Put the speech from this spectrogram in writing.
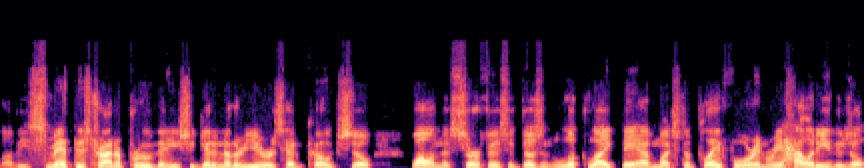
Lovie Smith is trying to prove that he should get another year as head coach. So while on the surface it doesn't look like they have much to play for, in reality, there's a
